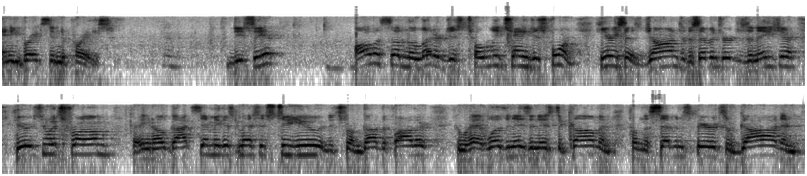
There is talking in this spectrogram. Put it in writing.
and he breaks into praise. Do you see it? All of a sudden, the letter just totally changes form. Here he says, John to the seven churches in Asia, here's who it's from. You know, God sent me this message to you, and it's from God the Father, who had, was and is and is to come, and from the seven spirits of God, and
